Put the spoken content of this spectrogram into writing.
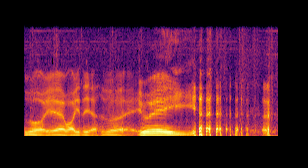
Oh yeah, why are you there? Oh, Hey. Where's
